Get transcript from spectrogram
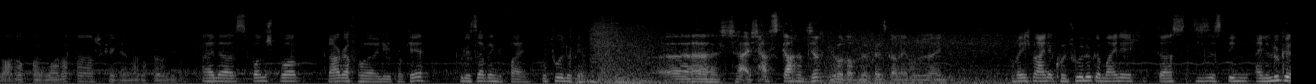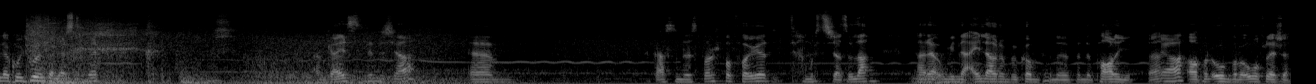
Lagerfeuer, Lagerfeuer? Ich kenne kein Lagerfeuerlied. Alter, Spongebob, Lagerfeuerlied, okay? Tut dir selber den Gefallen. Kulturlücke. Äh, ich, hab's garantiert gehört, aber mir fällt's gerade einfach nicht ein. Und wenn ich meine Kulturlücke meine ich, dass dieses Ding eine Lücke in der Kultur hinterlässt. Ne? Am geilsten finde ich ja, ähm, da gab's eine Spongebob-Folge, da musste ich ja so lachen. Da hat er irgendwie eine Einladung bekommen für eine, für eine Party. Ne? Ja. Aber von oben, von der Oberfläche.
